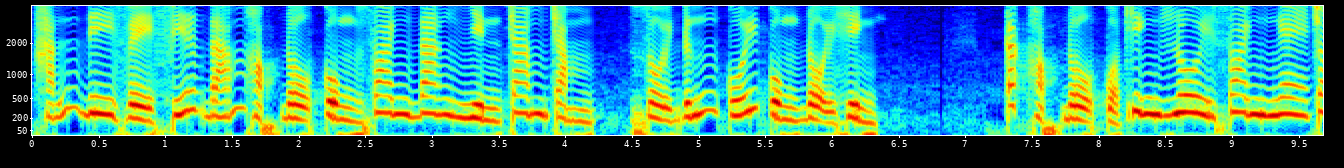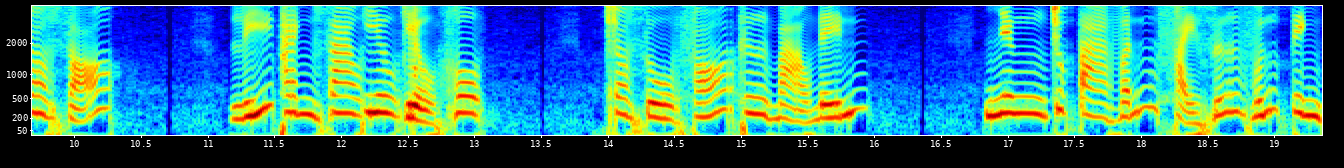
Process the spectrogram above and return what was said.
hắn đi về phía đám học đồ cùng doanh đang nhìn cham chằm, rồi đứng cuối cùng đội hình. Các học đồ của kinh lôi doanh nghe cho rõ. Lý Thanh Giao yêu kiểu hô. Cho dù Phó Thư Bảo đến. Nhưng chúng ta vẫn phải giữ vững tinh.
